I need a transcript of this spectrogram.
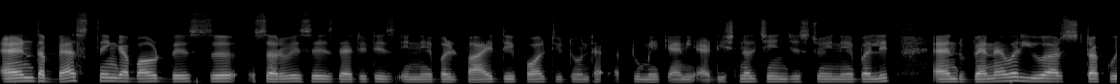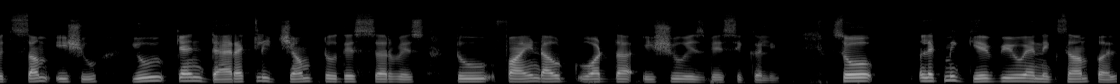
and the best thing about this uh, service is that it is enabled by default. You don't have to make any additional changes to enable it and whenever you are stuck with some issue you can directly jump to this service to find out what the issue is basically so let me give you an example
